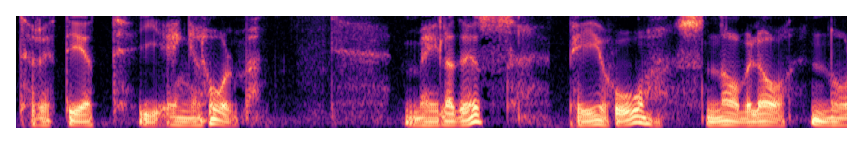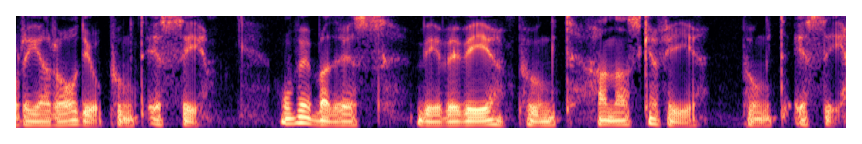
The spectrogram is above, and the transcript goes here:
31 i Ängelholm mejladress ph och webbadress www.hannascafé.se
